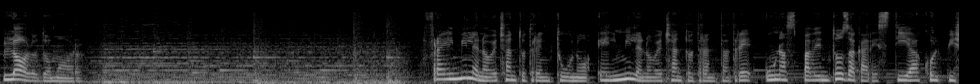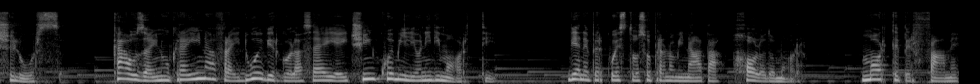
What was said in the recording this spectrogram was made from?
L'Olodomor. Fra il 1931 e il 1933 una spaventosa carestia colpisce l'URSS. Causa in Ucraina fra i 2,6 e i 5 milioni di morti. Viene per questo soprannominata Holodomor morte per fame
